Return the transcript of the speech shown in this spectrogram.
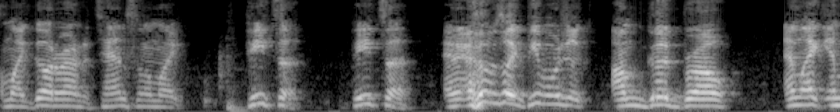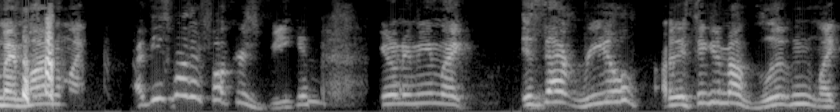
I'm like going around to tents and I'm like pizza, pizza, and it was like people were just like, I'm good, bro. And like in my mind I'm like, are these motherfuckers vegan? You know what I mean? Like, is that real? Are they thinking about gluten? Like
